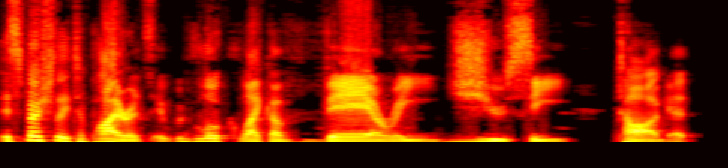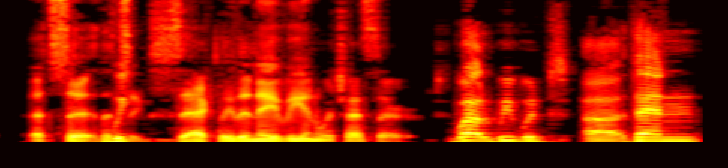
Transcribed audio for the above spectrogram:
especially to pirates it would look like a very juicy target. That's it. That's We- exactly the navy in which I served. Well, we would uh, then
